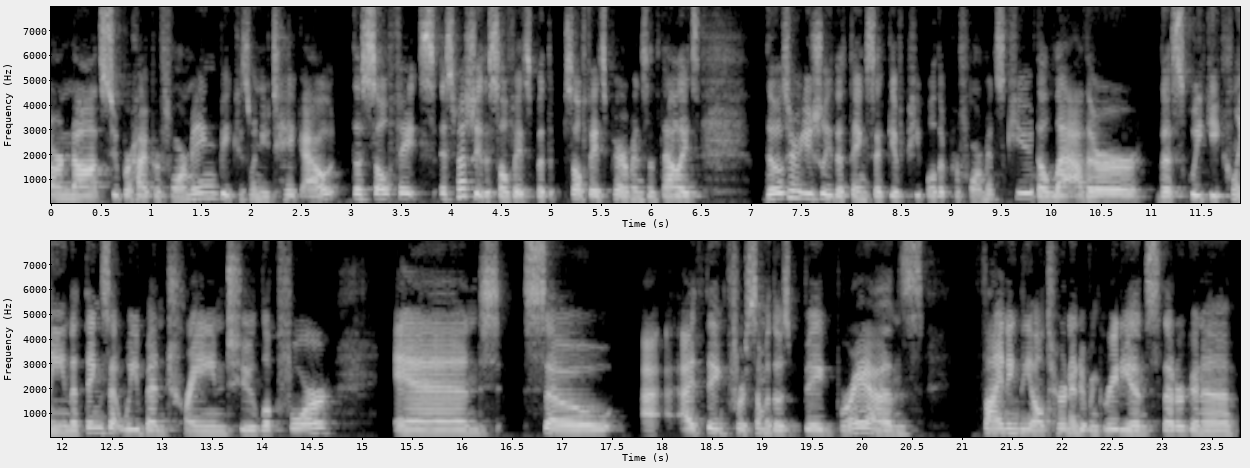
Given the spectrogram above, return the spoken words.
are not super high performing because when you take out the sulfates, especially the sulfates, but the sulfates, parabens, and phthalates, those are usually the things that give people the performance cue the lather, the squeaky clean, the things that we've been trained to look for. And so I, I think for some of those big brands, finding the alternative ingredients that are going to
